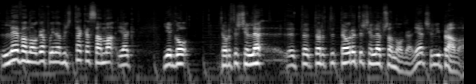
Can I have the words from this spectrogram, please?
lewa noga powinna być taka sama jak jego teoretycznie, le, te, te, teoretycznie lepsza noga, nie? Czyli prawa.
